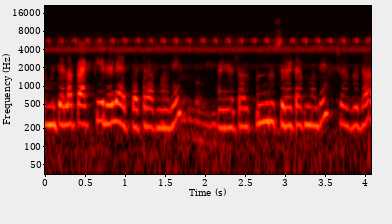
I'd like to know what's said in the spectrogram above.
तो मी त्याला पॅक केलेला आहे त्या ट्रॅपमध्ये आणि आता आपण दुसऱ्या ट्रॅपमध्ये शोएबदादा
